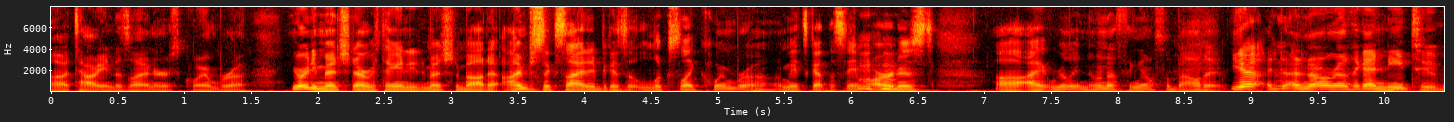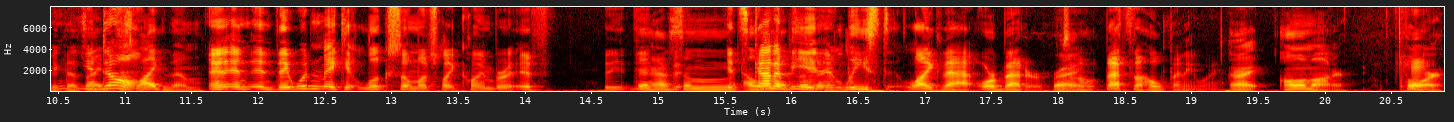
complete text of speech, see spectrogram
uh, Italian designers, Coimbra. You already mentioned everything I need to mention about it. I'm just excited because it looks like Coimbra. I mean, it's got the same mm-hmm. artist. Uh, I really know nothing else about it. Yeah. I, I don't really think I need to because You I don't just like them. and, and and they wouldn't make it look so much like Coimbra if Didn't have some It's got to be of it. at least like that or better. Right. So that's the hope anyway. All right, Alma Mater. Four.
